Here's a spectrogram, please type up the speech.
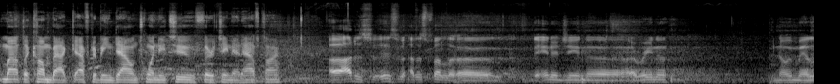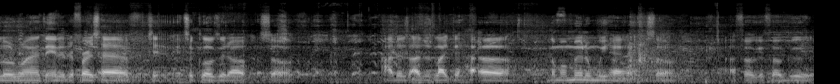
mount the comeback after being down 22-13 at halftime? Uh, I just I just felt uh, the energy in the arena. Know, we made a little run at the end of the first half to, to close it out. So I just I just like the uh, the momentum we had. So I felt it felt good.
